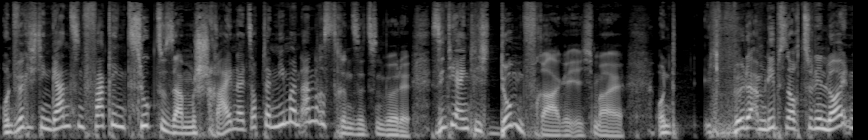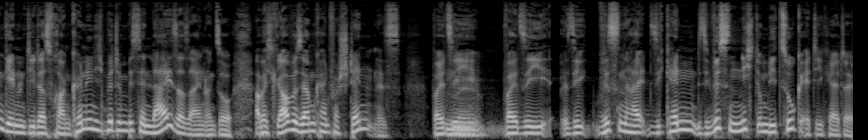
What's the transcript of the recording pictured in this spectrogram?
und wirklich den ganzen fucking Zug zusammenschreien, als ob da niemand anderes drin sitzen würde. Sind die eigentlich dumm, frage ich mal. Und ich würde am liebsten auch zu den Leuten gehen und die das fragen, können die nicht bitte ein bisschen leiser sein und so. Aber ich glaube, sie haben kein Verständnis, weil sie, Nee. weil sie, sie wissen halt, sie kennen, sie wissen nicht um die Zugetikette.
